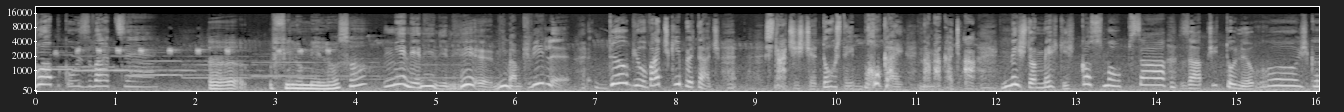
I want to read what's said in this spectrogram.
w łapku zwace. Filomeloso? Nie, nie, nie, nie, nie, nie mam chwile. Derbiu waczki pytać. Značiście dołstej brukaj namakać, a nicht do mechkich psa za przytulny różka.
